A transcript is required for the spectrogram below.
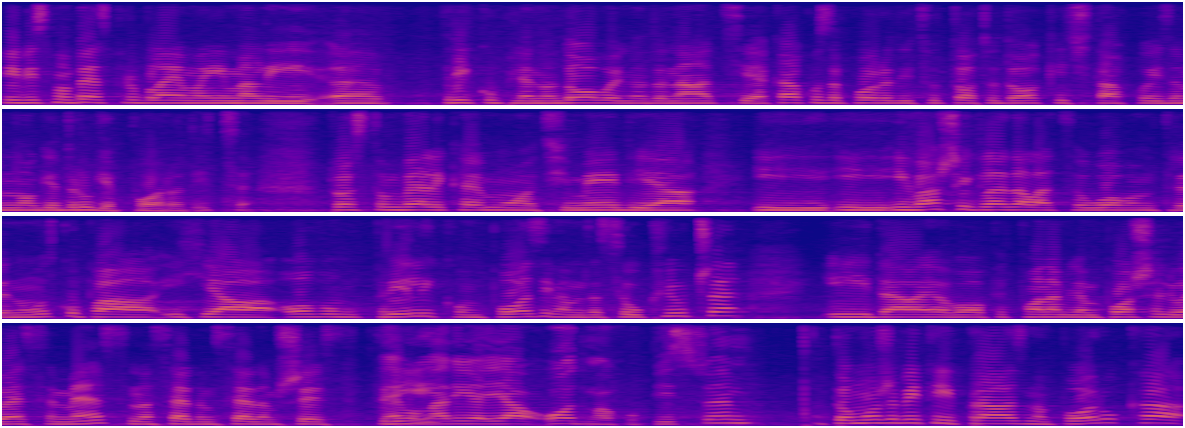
mi bismo bez problema imali eh, prikupljeno dovoljno donacija kako za porodicu Toto Dokić, tako i za mnoge druge porodice. Prosto velika je moć i medija i vaših gledalaca u ovom trenutku, pa ih ja ovom prilikom pozivam da se uključe i da, evo, opet ponavljam, pošalju SMS na 7763. Evo, Marija, ja odmah upisujem. To može biti i prazna poruka.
